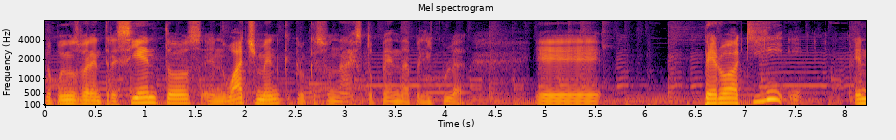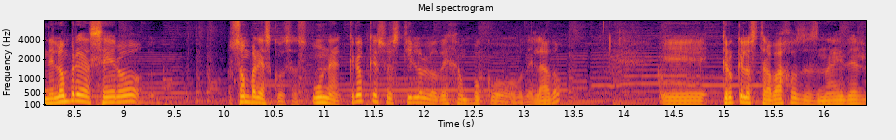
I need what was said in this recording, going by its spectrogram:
Lo pudimos ver en 300, en Watchmen, que creo que es una estupenda película. Eh, pero aquí, en El Hombre de Acero, son varias cosas. Una, creo que su estilo lo deja un poco de lado. Eh, creo que los trabajos de Snyder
